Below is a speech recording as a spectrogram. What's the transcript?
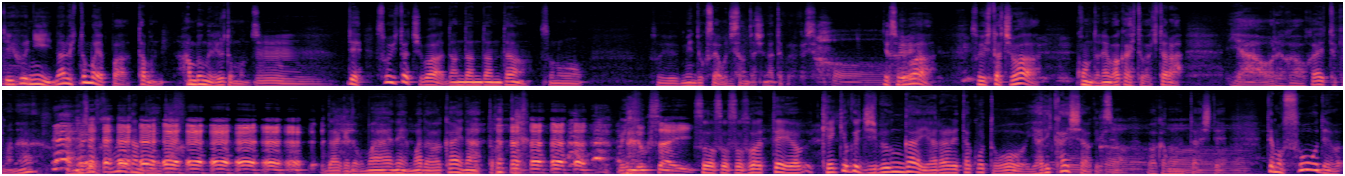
ていうふうになる人もやっぱ多分半分ぐらいいると思うんですうよ。んでそういう人たちはだんだんだんだんそのそういう面倒くさいおじさんたちになってくるわけですよ。はあでそれはそういう人たちは今度ね若い人が来たら「いや俺が若い時もな同じこと考えたんだよ」と。だけどお前ねまだ若いなとかってめんどくさいそうそうそうそうやって結局自分がやられたことをやり返しちゃうわけですよ若者に対して。でもそうでは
